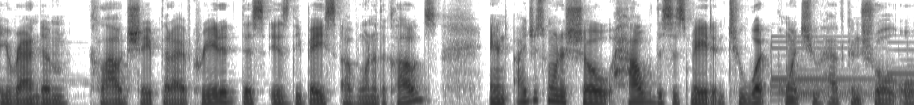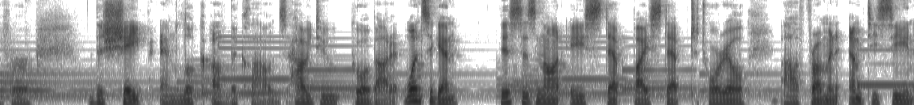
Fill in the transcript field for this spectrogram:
a random cloud shape that I have created. This is the base of one of the clouds, and I just want to show how this is made and to what point you have control over the shape and look of the clouds, how to go about it. Once again, this is not a step-by-step -step tutorial uh, from an empty scene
